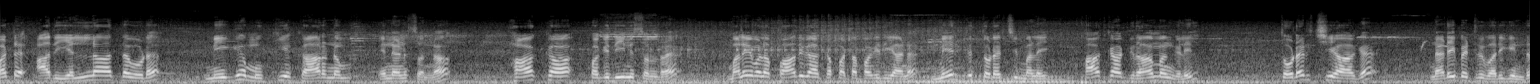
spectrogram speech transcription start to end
பட் அது எல்லாத்த விட மிக முக்கிய காரணம் என்னன்னு சொன்னால் ஹாக்கா பகுதின்னு சொல்கிற மலைவள பாதுகாக்கப்பட்ட பகுதியான மேற்கு தொடர்ச்சி மலை ஹாக்கா கிராமங்களில் தொடர்ச்சியாக நடைபெற்று வருகின்ற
